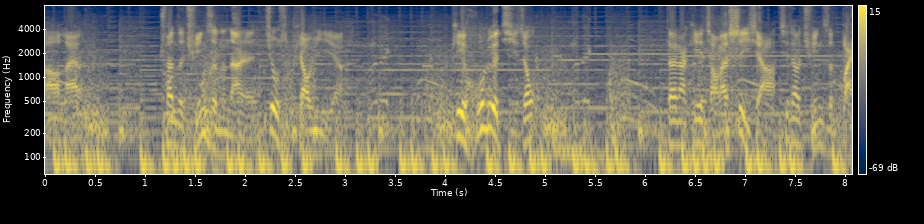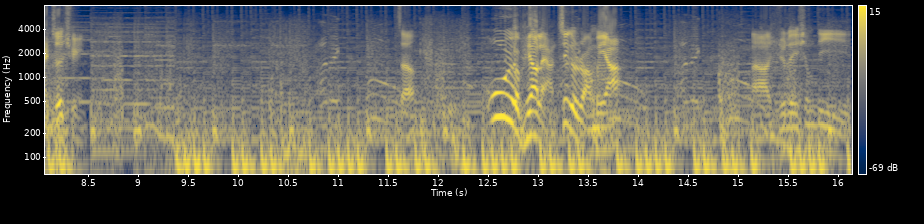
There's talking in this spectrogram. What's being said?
好，来了，穿着裙子的男人就是飘逸啊，可以忽略体重，大家可以找来试一下啊，这条裙子百褶裙，走，哦哟漂亮，这个软不压啊，鱼雷兄弟。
